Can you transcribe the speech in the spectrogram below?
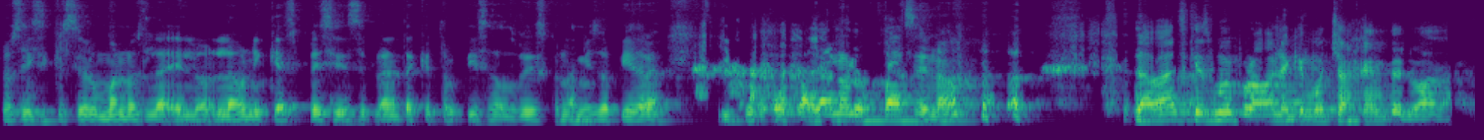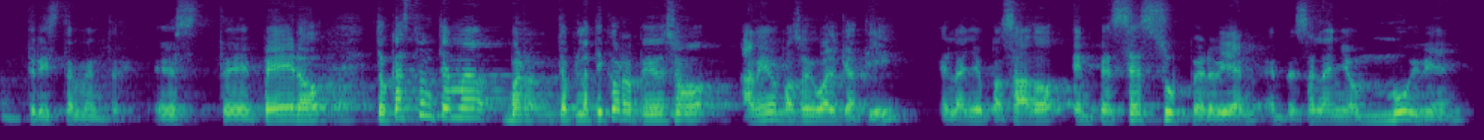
Pero se dice que el ser humano es la, la única especie de ese planeta que tropieza dos veces con la misma piedra y pues, ojalá no nos pase, ¿no? La verdad es que es muy probable que mucha gente lo haga, tristemente. Este, pero tocaste un tema, bueno, te platico rápido eso, a mí me pasó igual que a ti. El año pasado empecé súper bien, empecé el año muy bien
